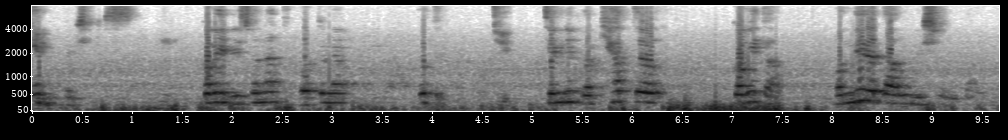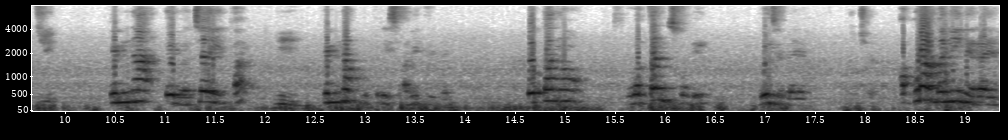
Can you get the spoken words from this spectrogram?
એમ કહી શકીશ કવિ વિશ્વનાથ ભટ્ટના પુત્ર જી. જેમની પ્રખ્યાત કવિતા મંદિરે તારું વિશ્વ જી. એમના એ રચયિતા એમના પુત્રી સાવિત્રીબેન પોતાનો વતન છોડી ભુજ રહ્યા. અપરા બનીને રહ્યા.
